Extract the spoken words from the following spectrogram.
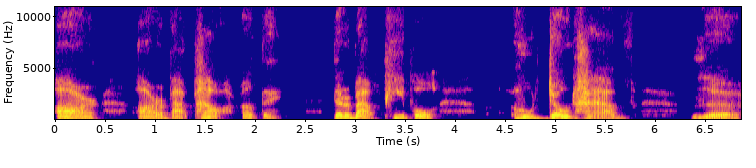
are are about power, aren't they? They're about people who don't have the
